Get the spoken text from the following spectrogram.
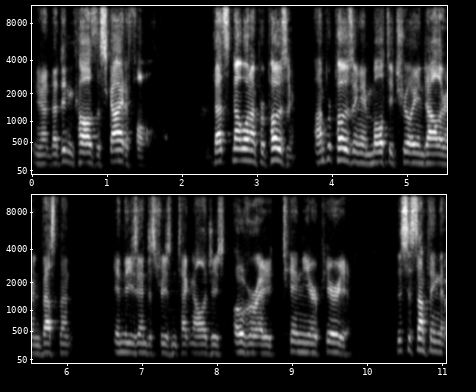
you know, that didn't cause the sky to fall. That's not what I'm proposing. I'm proposing a multi trillion dollar investment in these industries and technologies over a 10 year period. This is something that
